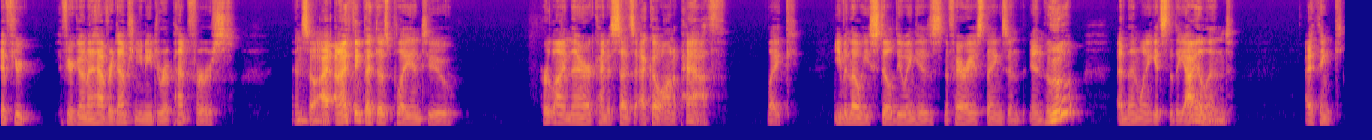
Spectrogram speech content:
if you're if you're gonna have redemption, you need to repent first. And so Mhm. I and I think that does play into her line there. Kind of sets Eko on a path, like even though he's still doing his nefarious things and in huh? and then when he gets to the island, I think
